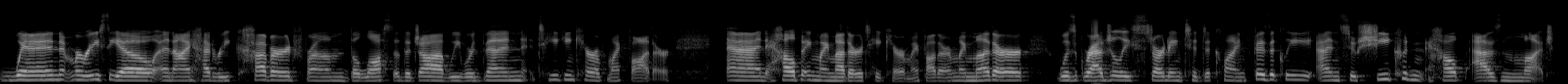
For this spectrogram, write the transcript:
when Mauricio and I had recovered from the loss of the job, we were then taking care of my father and helping my mother take care of my father. And my mother was gradually starting to decline physically, and so she couldn't help as much.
